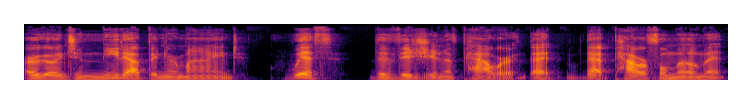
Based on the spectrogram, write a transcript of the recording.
are going to meet up in your mind with the vision of power, that that powerful moment,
